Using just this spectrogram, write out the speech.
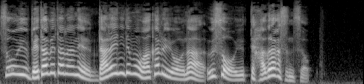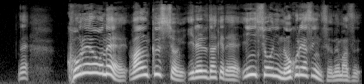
そういうベタベタなね、誰にでもわかるような嘘を言ってはぐらかすんですよ。ね。これをね、ワンクッション入れるだけで印象に残りやすいんですよね、まず。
